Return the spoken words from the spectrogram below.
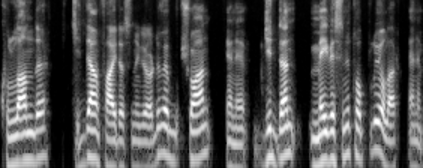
kullandı. Cidden faydasını gördü ve şu an yani cidden meyvesini topluyorlar. Yani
